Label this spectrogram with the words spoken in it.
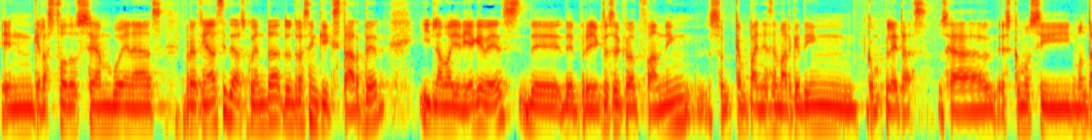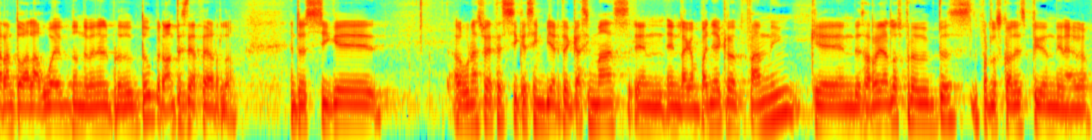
en que las fotos sean buenas. Porque al final, si te das cuenta, tú entras en Kickstarter y la mayoría que ves de, de proyectos de crowdfunding son campañas de marketing completas. O sea, es como si montaran toda la web donde venden el producto, pero antes de hacerlo. Entonces sí que algunas veces sí que se invierte casi más en, en la campaña de crowdfunding que en desarrollar los productos por los cuales piden dinero.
